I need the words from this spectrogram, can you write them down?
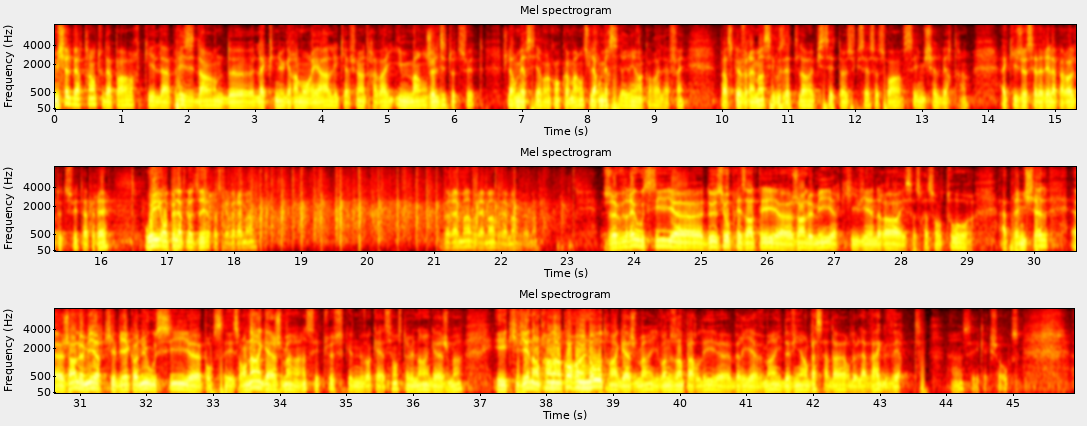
Michel Bertrand, tout d'abord, qui est la présidente de l'ACNU Grand Montréal et qui a fait un travail immense, je le dis tout de suite. Je la remercie avant qu'on commence. Je la remercierai encore à la fin. Parce que vraiment, si vous êtes là et puis c'est un succès ce soir, c'est Michel Bertrand, à qui je céderai la parole tout de suite après. Oui, on peut l'applaudir parce que vraiment, vraiment, vraiment, vraiment, vraiment. Je voudrais aussi, euh, deux présenter euh, Jean Lemire qui viendra, et ce sera son tour après Michel. Euh, Jean Lemire qui est bien connu aussi euh, pour son engagement, hein, c'est plus qu'une vocation, c'est un engagement, et qui vient d'en prendre encore un autre engagement. Il va nous en parler brièvement. Il devient ambassadeur de la vague verte. Hein, c'est quelque chose.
